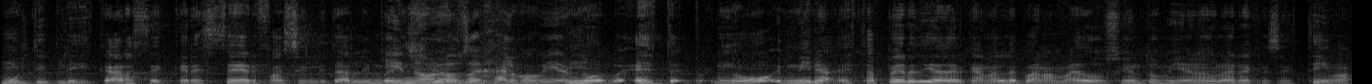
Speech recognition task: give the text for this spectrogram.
multiplicarse, crecer, facilitar la Y inversión. no los deja el gobierno. No, este- no, mira, esta pérdida del canal de Panamá de 200 millones de dólares que se estima,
